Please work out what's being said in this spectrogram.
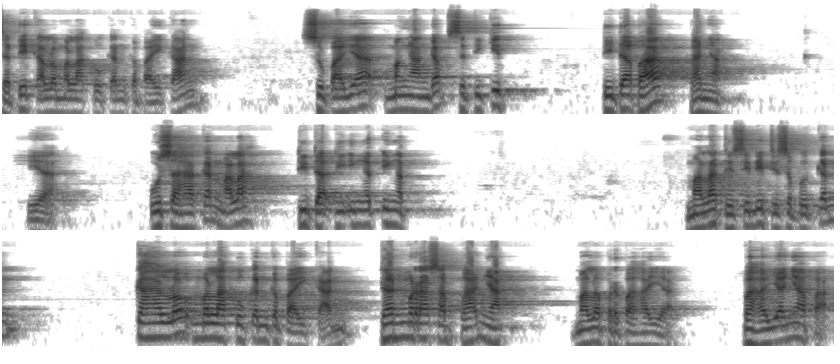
Jadi kalau melakukan kebaikan supaya menganggap sedikit tidak banyak. Iya. Usahakan malah tidak diingat-ingat. Malah di sini disebutkan kalau melakukan kebaikan dan merasa banyak malah berbahaya. Bahayanya apa?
